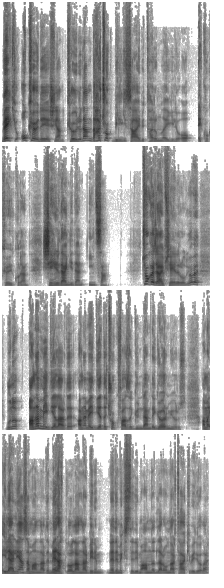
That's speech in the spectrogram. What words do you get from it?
Belki o köyde yaşayan köylüden daha çok bilgi sahibi tarımla ilgili o eko köyü kuran, şehirden giden insan. Çok acayip şeyler oluyor ve bunu ana medyalarda, ana medyada çok fazla gündemde görmüyoruz. Ama ilerleyen zamanlarda meraklı olanlar benim ne demek istediğimi anladılar, onlar takip ediyorlar.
